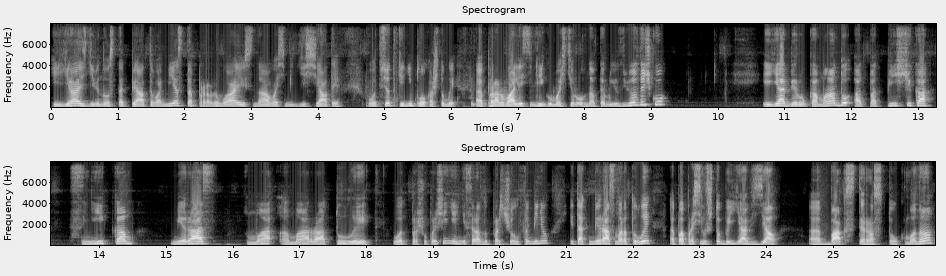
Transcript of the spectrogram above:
И я с 95 места прорываюсь на 80 -е. Вот, все-таки неплохо, что мы э, прорвались в Лигу мастеров на вторую звездочку. И я беру команду от подписчика с ником Мирас Маратулы. Вот, прошу прощения, не сразу прочел фамилию. Итак, Мирас Маратулы э, попросил, чтобы я взял э, Бакстера Стокмана.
